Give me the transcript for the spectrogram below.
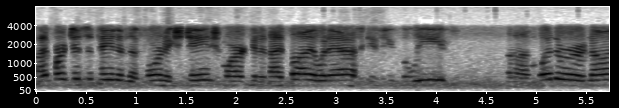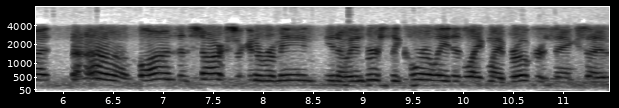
I participate in the foreign exchange market, and I thought I would ask if you believe um, whether or not bonds and stocks are going to remain, you know, inversely correlated like my broker thinks. I,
